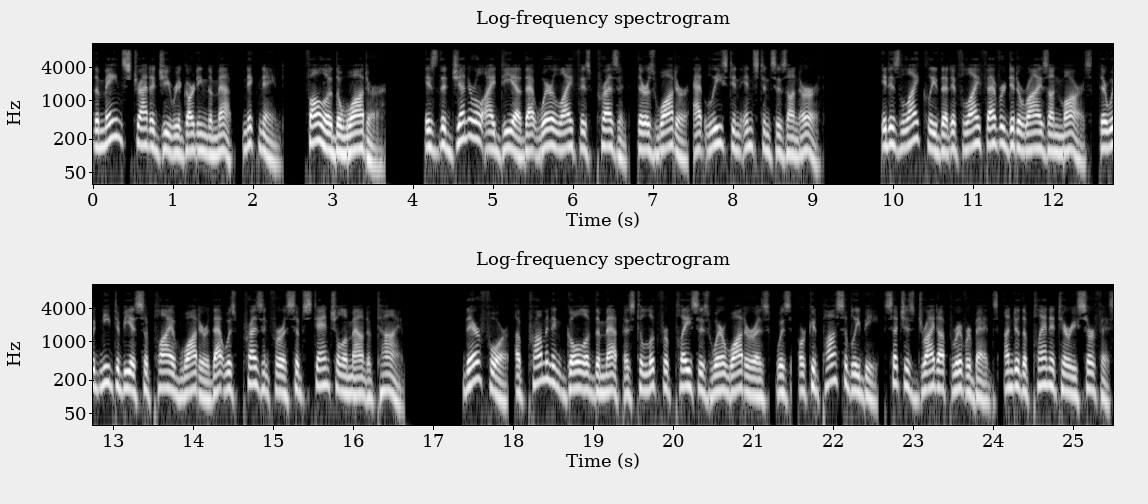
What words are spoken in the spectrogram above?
The main strategy regarding the MEP, nicknamed follow the water is the general idea that where life is present, there is water at least in instances on Earth. It is likely that if life ever did arise on Mars, there would need to be a supply of water that was present for a substantial amount of time. Therefore, a prominent goal of the MEP is to look for places where water is, was, or could possibly be, such as dried-up riverbeds, under the planetary surface,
